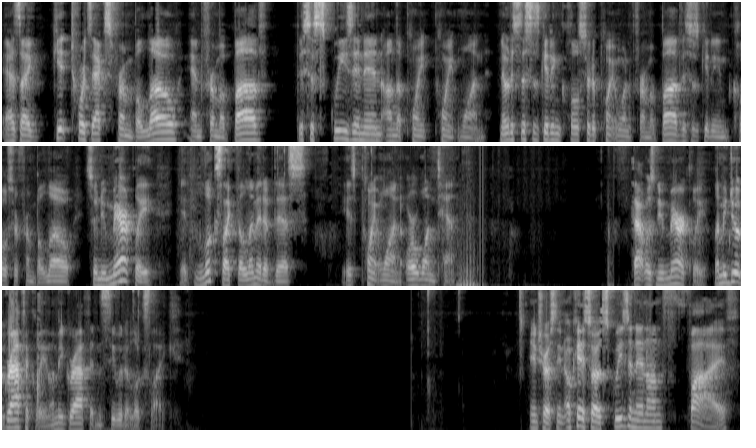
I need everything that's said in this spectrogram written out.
as I get towards x from below and from above this is squeezing in on the point, point 0.1. Notice this is getting closer to point 0.1 from above. This is getting closer from below. So numerically, it looks like the limit of this is 0.1 or 1 tenth. That was numerically. Let me do it graphically. Let me graph it and see what it looks like. Interesting. Okay, so I was squeezing in on 5.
